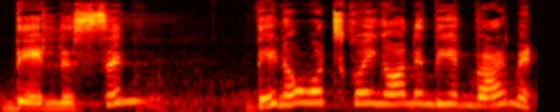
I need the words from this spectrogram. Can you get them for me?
they listen, they know what's going on in the environment.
